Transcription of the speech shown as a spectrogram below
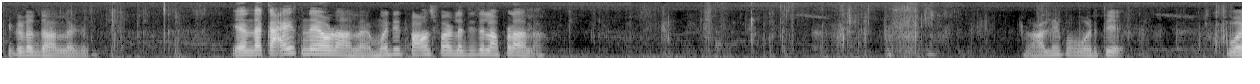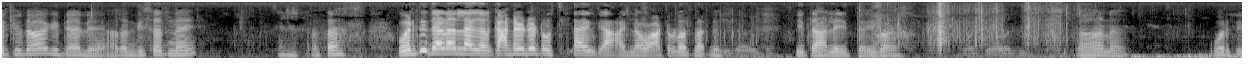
तिकडच जायला लागेल यंदा काहीच नाही एवढा आलाय. मध्येच पाऊस पडला तिथे लफडा आला. आले पण वरती. वरती तर किती आले. आता दिसत नाही. तसा. वरती चढायला लागेल. काटा बिटा टोचला आला वाटवलाच लागेल. इथं आले इथं. हे बघा. हा ना. वरती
